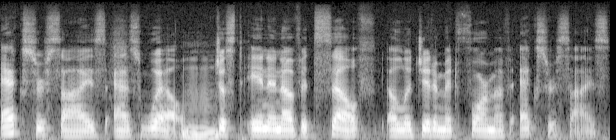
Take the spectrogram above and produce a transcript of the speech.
exercise as well, just in and of itself, a legitimate form of exercise.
